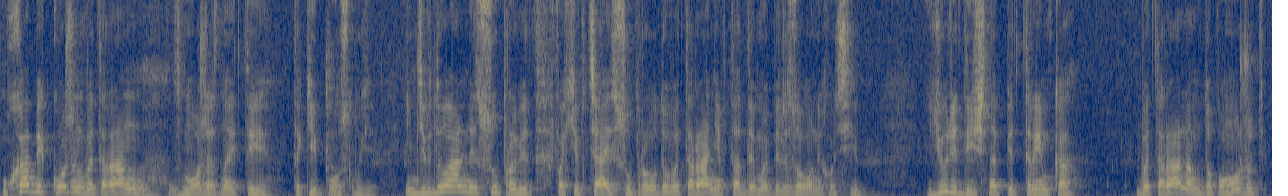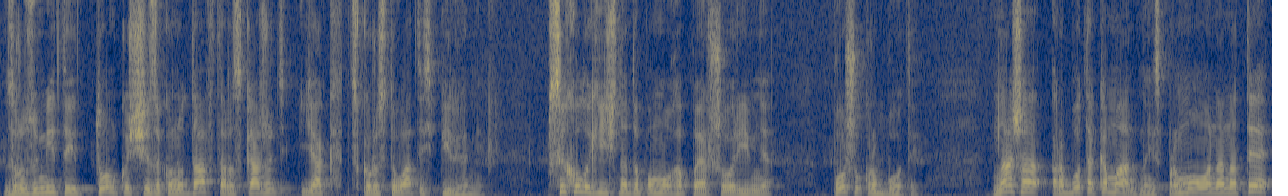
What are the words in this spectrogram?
У хабі кожен ветеран зможе знайти такі послуги: індивідуальний супровід фахівця із супроводу ветеранів та демобілізованих осіб, юридична підтримка. Ветеранам допоможуть зрозуміти тонкощі законодавства, розкажуть, як скористуватись пільгами, психологічна допомога першого рівня, пошук роботи. Наша робота командна і спрямована на те,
